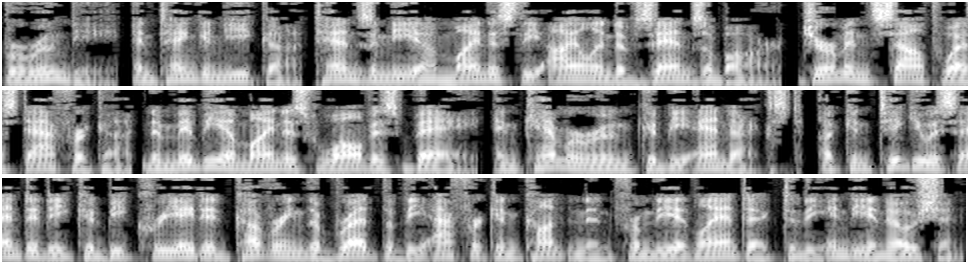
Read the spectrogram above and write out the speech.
Burundi, and Tanganyika Tanzania minus the island of Zanzibar, German Southwest Africa Namibia minus Walvis Bay, and Cameroon could be annexed, a contiguous entity could be created covering the breadth of the African continent from the Atlantic to the Indian Ocean.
